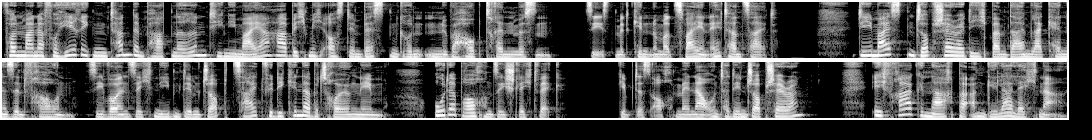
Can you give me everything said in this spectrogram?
Von meiner vorherigen Tandempartnerin Tini Meyer habe ich mich aus den besten Gründen überhaupt trennen müssen. Sie ist mit Kind Nummer zwei in Elternzeit. Die meisten Jobsharer, die ich beim Daimler kenne, sind Frauen. Sie wollen sich neben dem Job Zeit für die Kinderbetreuung nehmen oder brauchen sie schlichtweg. Gibt es auch Männer unter den Jobsharern? Ich frage nach bei Angela Lechner,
